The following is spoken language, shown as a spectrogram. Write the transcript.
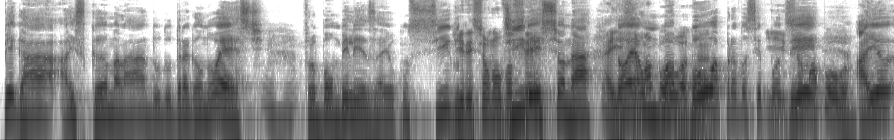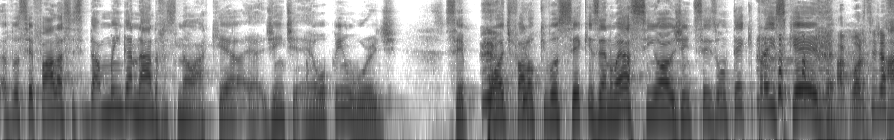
pegar a escama lá do, do dragão no oeste. Uhum. Falou, bom, beleza, eu consigo Direcionou você. direcionar. É, então isso é é uma uma, boa, para você Isso poder. é uma boa. Aí você fala assim, se dá uma enganada, fala assim, não, aqui é, é- gente, é open world. Você pode falar o que você quiser, não é assim, ó, gente, vocês vão ter que ir pra esquerda. Agora você já Aí-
